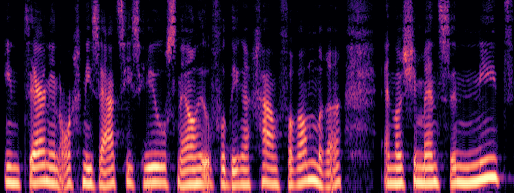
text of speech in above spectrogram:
intern in organisaties heel snel heel veel dingen gaan veranderen. En als je mensen niet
